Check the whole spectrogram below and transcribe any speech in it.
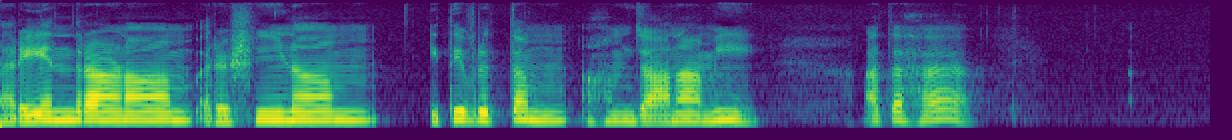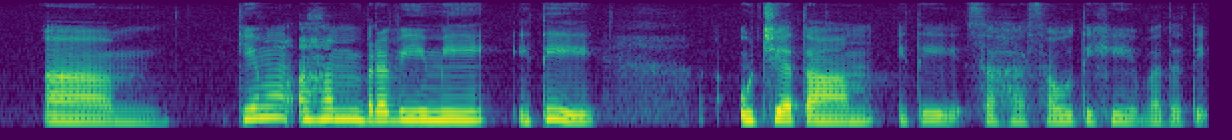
नरेन्द्राणां ऋषीणाम् इतिवृत्तम् अहं जानामि। अतः किम् अहं ब्रवीमि इति उच्यताम् इति सः सौतिः वदति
